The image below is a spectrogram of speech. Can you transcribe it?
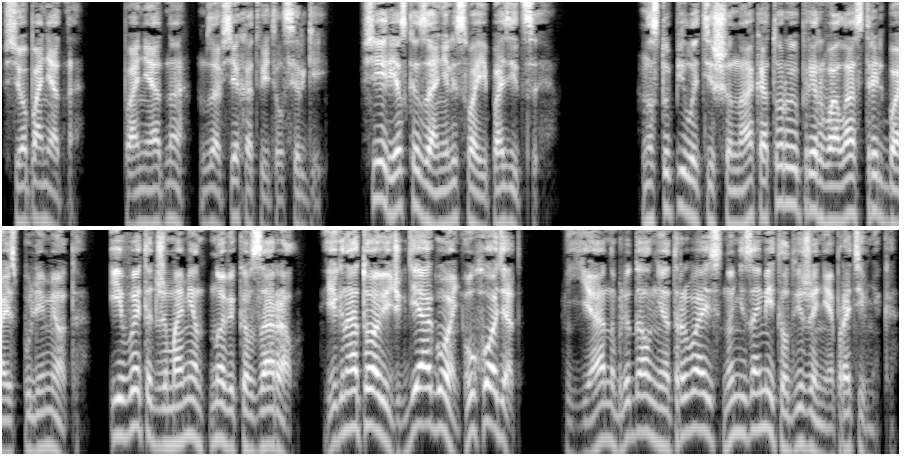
Все понятно? Понятно, за всех ответил Сергей. Все резко заняли свои позиции. Наступила тишина, которую прервала стрельба из пулемета. И в этот же момент Новиков заорал. «Игнатович, где огонь? Уходят!» Я наблюдал, не отрываясь, но не заметил движения противника.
